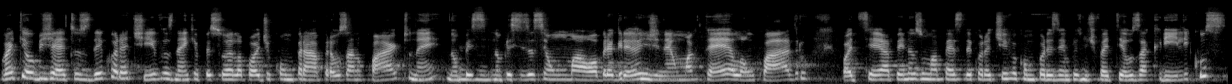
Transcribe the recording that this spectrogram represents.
vai ter objetos decorativos, né, que a pessoa ela pode comprar para usar no quarto, né? Não, uhum. não precisa ser uma obra grande, né, uma tela, um quadro. Pode ser apenas uma peça decorativa, como por exemplo, a gente vai ter os acrílicos,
